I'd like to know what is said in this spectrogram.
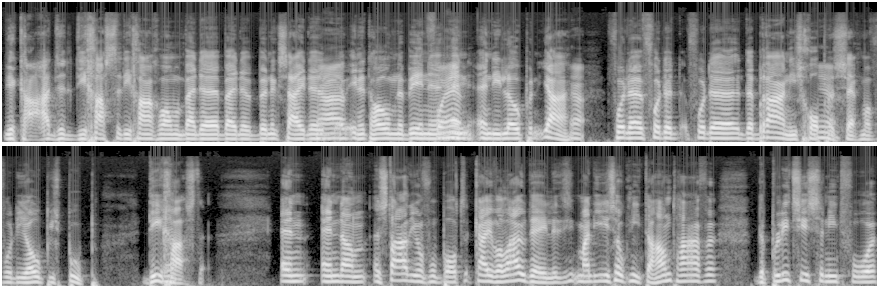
Je kan, die, die gasten die gaan gewoon bij de, bij de Bunnikzijde Ja, in het home naar binnen. En, en die lopen, ja, Ja. Voor de, voor de, voor de, de brani-schoppers, Ja. zeg maar. Voor die hoopjes poep. Die Ja. gasten. En, en dan een stadionverbod kan je wel uitdelen, maar die is ook niet te handhaven. De politie is er niet voor.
